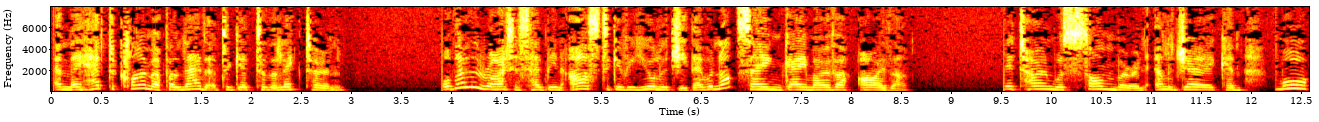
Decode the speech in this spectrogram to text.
and they had to climb up a ladder to get to the lectern. Although the writers had been asked to give a eulogy, they were not saying game over either. Their tone was sombre and elegiac, and more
